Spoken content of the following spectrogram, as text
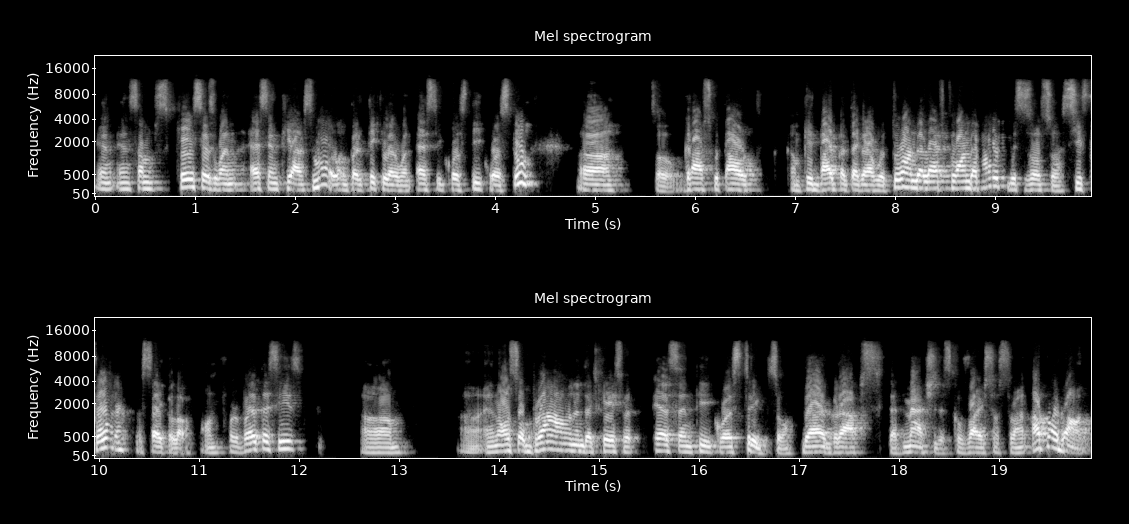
in, in some cases when S and T are small, in particular when S equals T equals two. Uh, so graphs without complete bipartite graph with two on the left, two on the right. This is also a C4, a cycle of on four vertices. Um, uh, and also Brown in the case with S and T equals three. So there are graphs that match this Kővári-Sós-Turán up or down.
